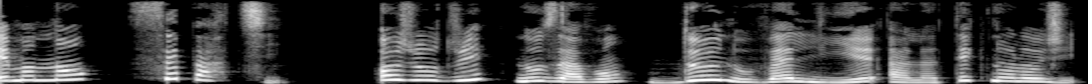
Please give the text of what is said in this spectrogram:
Et maintenant, c'est parti. Aujourd'hui, nous avons deux nouvelles liées à la technologie.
